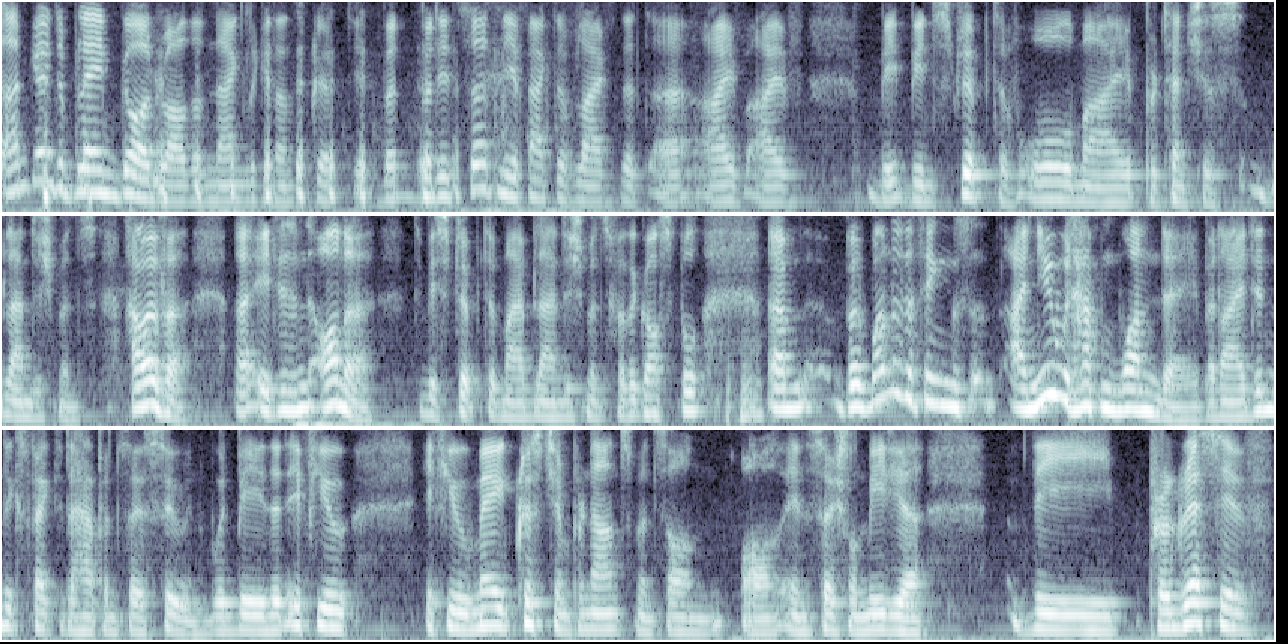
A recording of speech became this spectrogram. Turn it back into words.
I'm going to blame God rather than Anglican Unscripted. But but it's certainly a fact of life that uh, I've I've be, been stripped of all my pretentious blandishments. However, uh, it is an honour to be stripped of my blandishments for the gospel. Um, but one of the things I knew would happen one day, but I didn't expect it to happen so soon, would be that if you if you made Christian pronouncements on on in social media, the progressive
